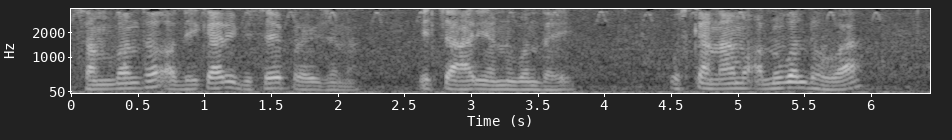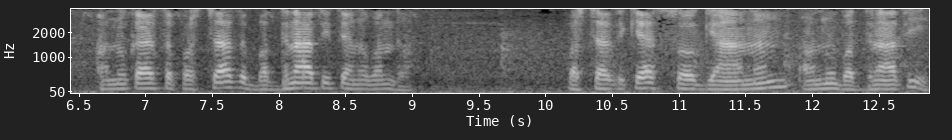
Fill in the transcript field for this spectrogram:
संबंध अधिकारी विषय प्रयोजन। ये चार ही अनुबंध है। उसका नाम अनुबंध हुआ। अनुकार तो पश्चात बद्धनाति अनुबंध। पश्चात क्या? स्वज्ञानम अनुबद्धनाति।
